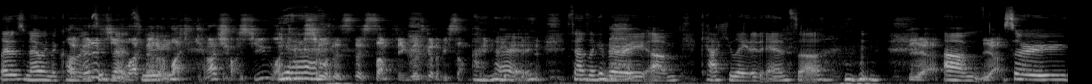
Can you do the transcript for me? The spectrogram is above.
let us know in the comments if that's like you. That. I'm like, can I trust you? Like, yeah. I'm sure there's, there's something. There's got to be something. I know. Sounds like a very um, calculated answer. yeah. Um, yeah. So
